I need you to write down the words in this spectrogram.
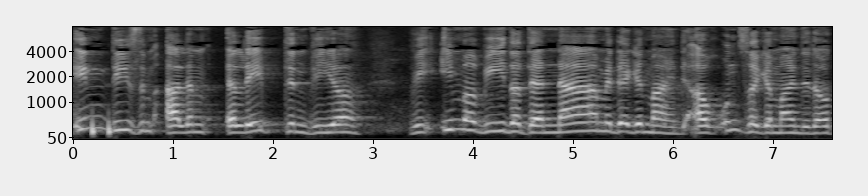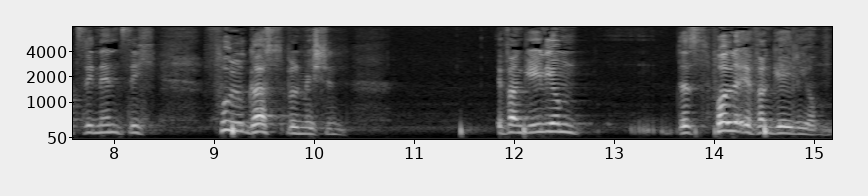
in diesem allem erlebten wir, wie immer wieder der Name der Gemeinde, auch unsere Gemeinde dort, sie nennt sich Full Gospel Mission. Evangelium, das volle Evangelium.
